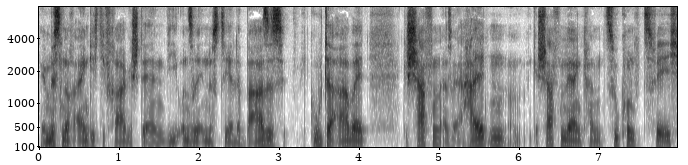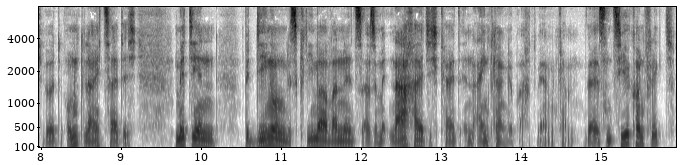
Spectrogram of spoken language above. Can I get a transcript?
Wir müssen doch eigentlich die Frage stellen, wie unsere industrielle Basis, wie gute Arbeit geschaffen, also erhalten und geschaffen werden kann, zukunftsfähig wird und gleichzeitig mit den Bedingungen des Klimawandels, also mit Nachhaltigkeit in Einklang gebracht werden kann. Da ist ein Zielkonflikt,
